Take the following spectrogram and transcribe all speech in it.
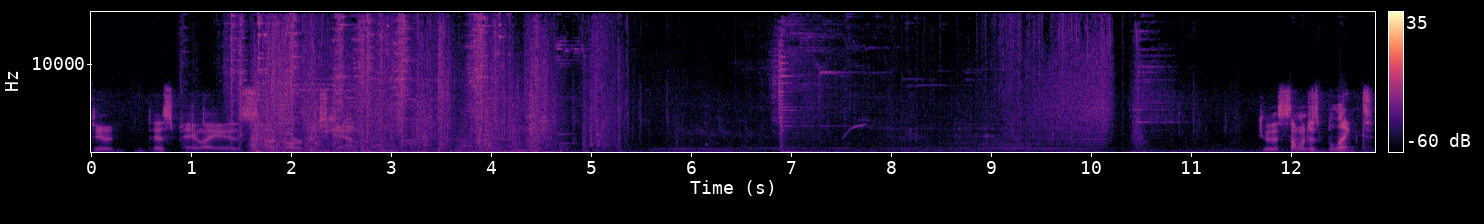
Dude, this Pele is a garbage can. Dude, someone just blinked.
